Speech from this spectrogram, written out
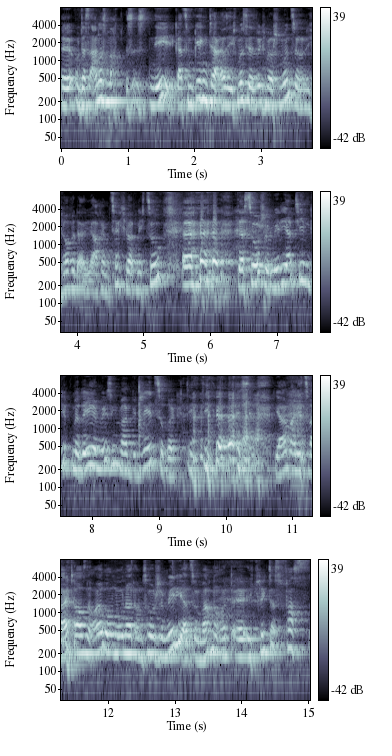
Äh, und das andere macht, es ist, nee, ganz im Gegenteil. Also ich muss jetzt wirklich mal schmunzeln und ich hoffe, der Joachim Zech hört nicht zu. Äh, das Social Media Team gibt mir regelmäßig mein Budget zurück. Die, die, die haben eigentlich 2000 Euro im Monat, um Social Media zu machen und äh, ich kriege das fast,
